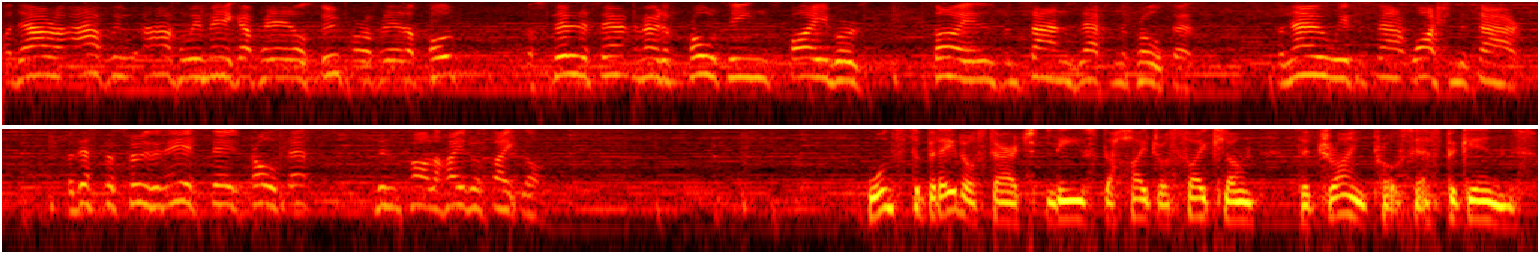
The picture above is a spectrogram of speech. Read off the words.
Well, Darragh, after we, after we make our potato soup or a potato pulp, there's still a certain amount of proteins, fibres, soils and sands left in the process. So now we have to start washing the starch. So this goes through an eight-stage process. This is called a hydrocyclone. Once the potato starch leaves the hydrocyclone, the drying process begins.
